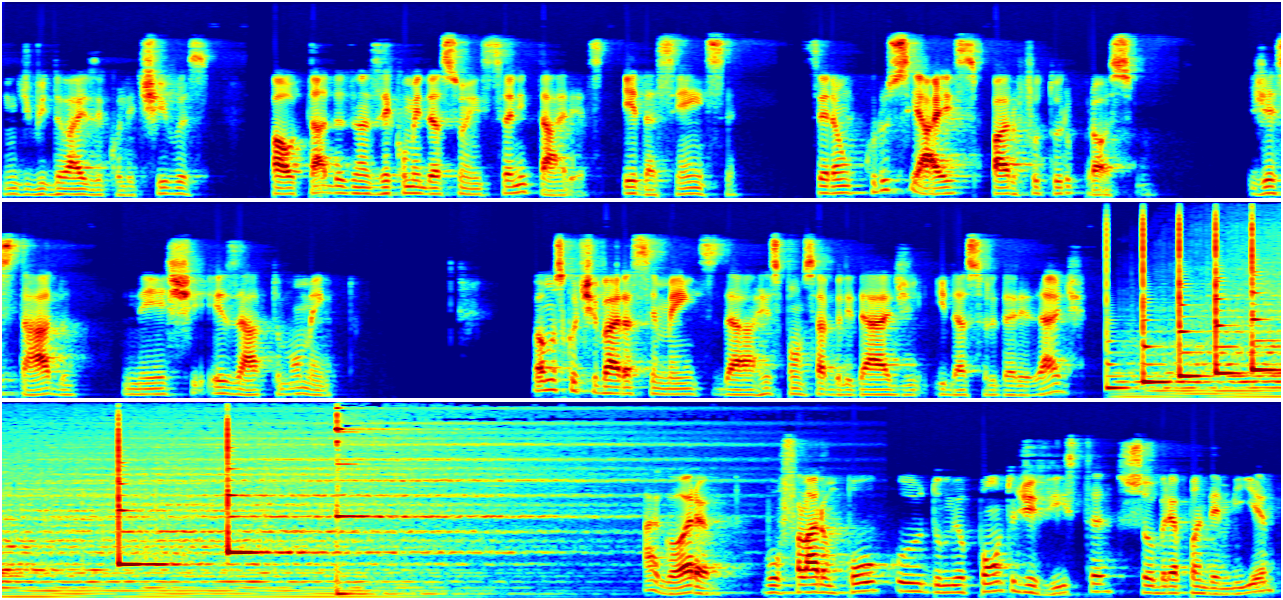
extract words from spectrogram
individuais e coletivas, pautadas nas recomendações sanitárias e da ciência, serão cruciais para o futuro próximo, gestado neste exato momento. Vamos cultivar as sementes da responsabilidade e da solidariedade? Agora, vou falar um pouco do meu ponto de vista sobre a pandemia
